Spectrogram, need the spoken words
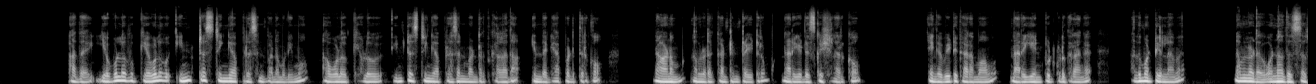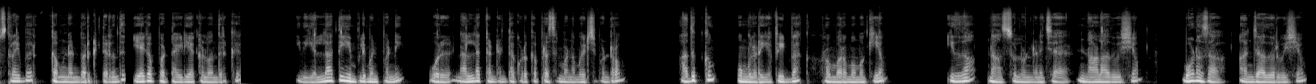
அதை எவ்வளவுக்கு எவ்வளவு இன்ட்ரெஸ்டிங்காக ப்ரெசென்ட் பண்ண முடியுமோ அவ்வளோக்கு எவ்வளோ இன்ட்ரெஸ்டிங்காக ப்ரெசென்ட் பண்ணுறதுக்காக தான் இந்த கேப் எடுத்திருக்கோம். நானும் நம்மளோட கண்டென்ட் ரைட்டரும் நிறைய டிஸ்கஷன் இருக்கோம். எங்கள் வீட்டுக்காரமாவும் நிறைய இன்புட் கொடுக்குறாங்க. அது மட்டும் இல்லாமல் நம்மளோட one of the subscriber cum நண்பர்கிட்ட இருந்து ஏகப்பட்ட ஐடியாக்கள் வந்திருக்கு. இது எல்லாத்தையும் இம்ப்ளிமெண்ட் பண்ணி ஒரு நல்ல கண்டென்ட்டாக கொடுக்க ப்ரெசென்ட் பண்ண முயற்சி பண்ணுறோம் அதுக்கும் உங்களுடைய ஃபீட்பேக் ரொம்ப ரொம்ப முக்கியம். இதுதான் நான் சொல்லணும்னு நினச்ச நாலாவது விஷயம். போனஸா அஞ்சாவது ஒரு விஷயம்.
